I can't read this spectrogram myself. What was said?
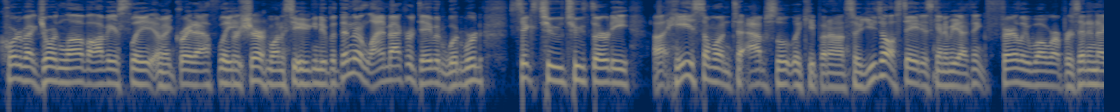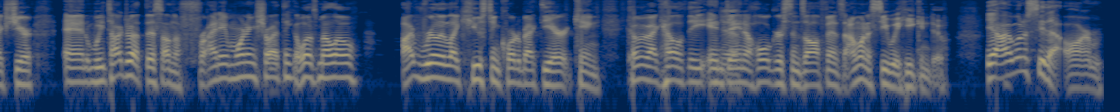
Quarterback Jordan Love, obviously, I'm mean, great athlete. For sure. Want to see what he can do. But then their linebacker, David Woodward, 6'2, 230. Uh, he's someone to absolutely keep an eye on. So Utah State is going to be, I think, fairly well represented next year. And we talked about this on the Friday morning show, I think it was, Mello. I really like Houston quarterback D'Eriq King coming back healthy in Dana Holgorsen's offense. I want to see what he can do. Yeah, I want to see that arm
